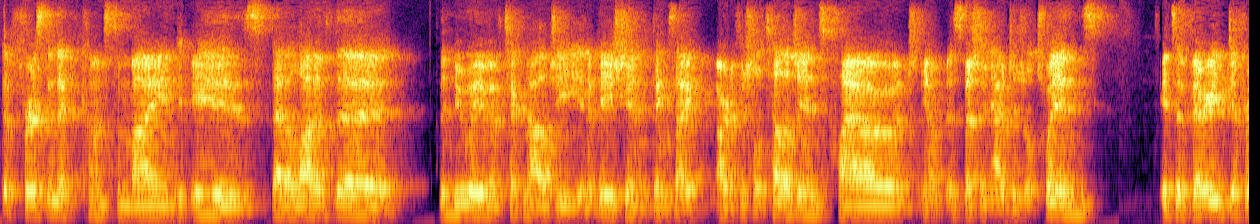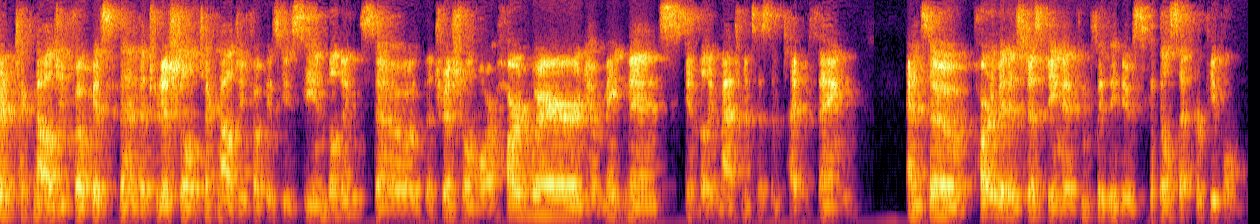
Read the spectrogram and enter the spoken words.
The first thing that comes to mind is that a lot of the the new wave of technology innovation, things like artificial intelligence, cloud, you know, especially now digital twins, it's a very different technology focus than the traditional technology focus you see in buildings. So the traditional more hardware, you know, maintenance, you know, building management system type of thing. And so part of it is just being a completely new skill set for people.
